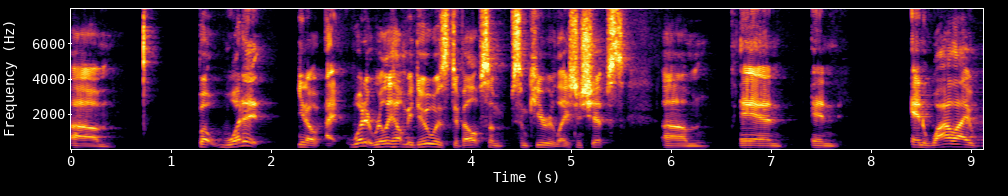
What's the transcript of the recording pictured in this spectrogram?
Um, but what it you know I, what it really helped me do was develop some some key relationships, um, and and and while I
